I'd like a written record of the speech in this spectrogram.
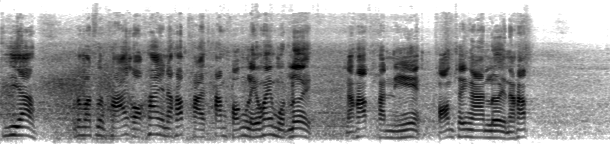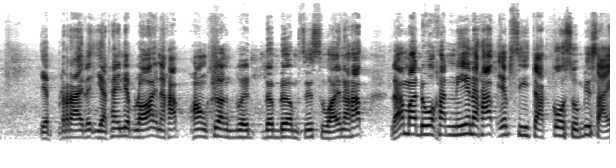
เกียร์ น้ำมันส่วนท้ายออกให้นะครับ ถ่ายทำของเหลวให้หมดเลยนะครับคันนี้พร้อมใช้งานเลยนะครับเก็บรายละเอียดให้เรียบร้อยนะครับ ห้องเครื่องด้วยเดิมๆสวยๆนะครับ แล้วมาดูคันนี้นะครับ FC จากโกสุมพิสัย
